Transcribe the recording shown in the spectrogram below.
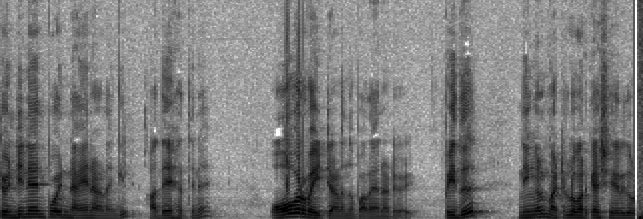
ട്വന്റി നയൻ പോയിന്റ് നയൻ ആണെങ്കിൽ അദ്ദേഹത്തിന് ഓവർ വെയ്റ്റ് ആണെന്ന് പറയാനായിട്ട് കഴിയും. അപ്പോൾ ഇത് നിങ്ങൾ മറ്റുള്ളവർക്കായി ഷെയർ ചെയ്ത്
